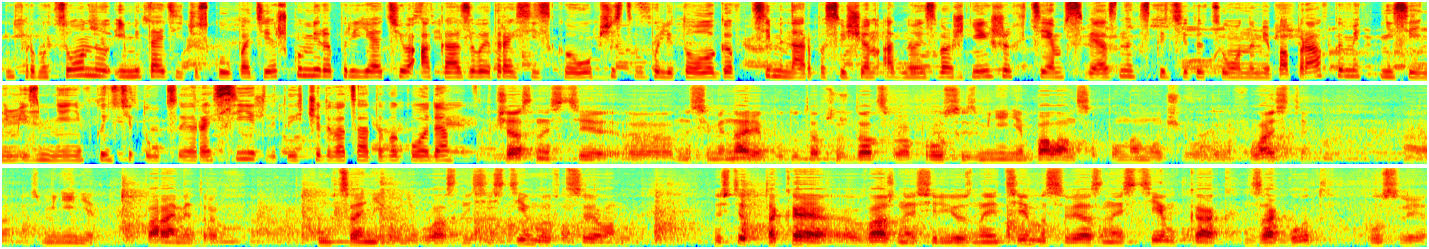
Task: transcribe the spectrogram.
Информационную и методическую поддержку мероприятию оказывает Российское общество политологов. Семинар посвящен одной из важнейших тем, связанных с конституционными поправками, внесением изменений в Конституции России 2020 года. В частности, э, на семинаре будут обсуждаться вопросы изменения баланса полномочий органов власти, изменение параметров э, функционирования властной системы в целом. То есть это такая важная, серьезная тема, связанная с тем, как за год после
